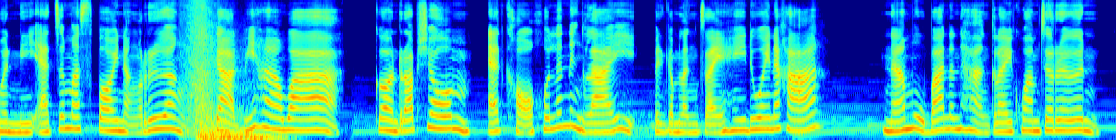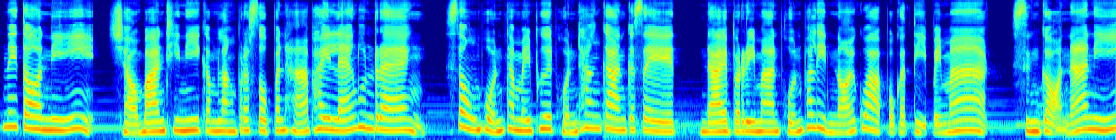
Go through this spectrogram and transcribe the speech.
วันนี้แอดจะมาสปอยหนังเรื่อง กาดวิฮาวา ก่อนรับชม แอดขอคนละหนึ่งไลค์เป็นกำลังใจให้ด้วยนะคะณหมู่บ้านอันห่างไกลความเจริญ ในตอนนี้ ชาวบ้านที่นี่กำลังประสบปัญหาภัยแล้งรุนแรง ส่งผลทำให้พืชผลทางการเกษตร ได้ปริมาณผลผลิตน้อยกว่าปกติไปมาก ซึ่งก่อนหน้านี้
